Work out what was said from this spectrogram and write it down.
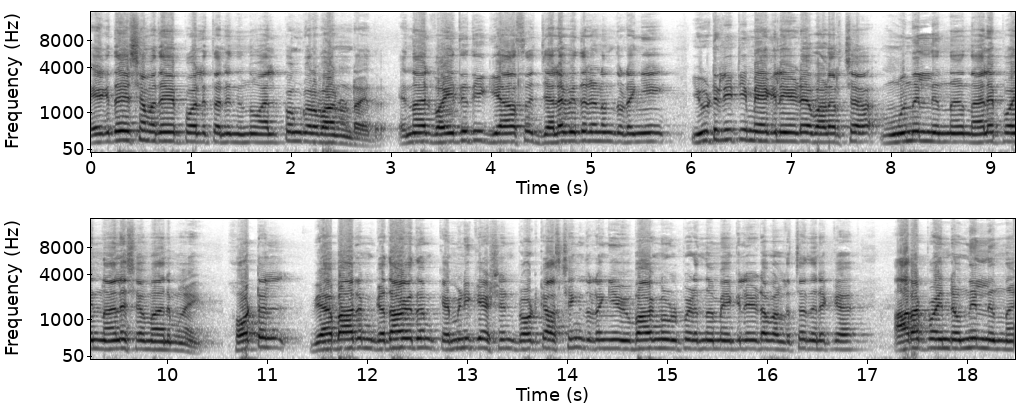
ഏകദേശം അതേപോലെ തന്നെ നിന്നും അല്പം കുറവാണ് ഉണ്ടായത്. എന്നാൽ വൈദ്യുതി ഗ്യാസ് ജലവിതരണം തുടങ്ങി യൂട്ടിലിറ്റി മേഖലയുടെ വളർച്ച മൂന്നിൽ നിന്ന് നാല് പോയിന്റ് നാല് ശതമാനമായി. ഹോട്ടൽ വ്യാപാരം ഗതാഗതം കമ്മ്യൂണിക്കേഷൻ ബ്രോഡ്കാസ്റ്റിംഗ് തുടങ്ങിയ വിഭാഗങ്ങൾ ഉൾപ്പെടുന്ന മേഖലയുടെ വളർച്ച നിരക്ക് ആറ് പോയിന്റ് ഒന്നിൽ നിന്ന്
